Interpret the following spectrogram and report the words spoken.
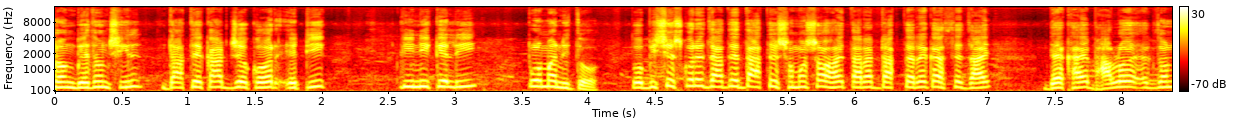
সংবেদনশীল, দাঁতে কার্যকর, এটি ক্লিনিক্যালি প্রমাণিত। তো বিশেষ করে যাদের দাঁতের সমস্যা হয়, তারা ডাক্তারের কাছে যায়, দেখায়। ভালো একজন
